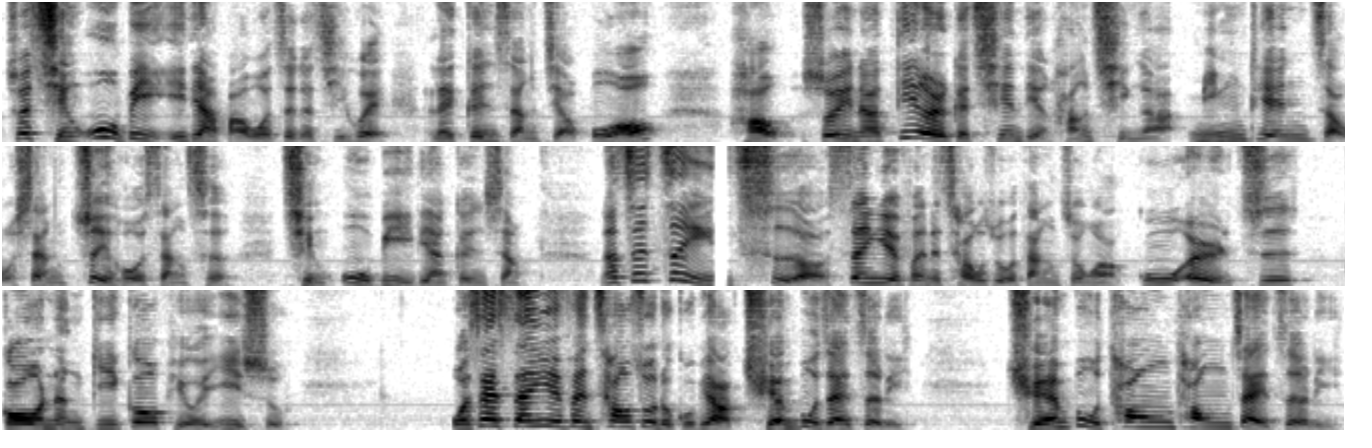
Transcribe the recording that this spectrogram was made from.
所以请务必一定要把握这个机会来跟上脚步哦。好，所以呢，第二个千点行情啊，明天早上最后上车，请务必一定要跟上。那在这一次哦，三月份的操作当中啊，估二支高能低高票的艺术，我在三月份操作的股票全部在这里，全部通通在这里。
